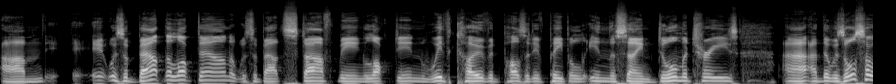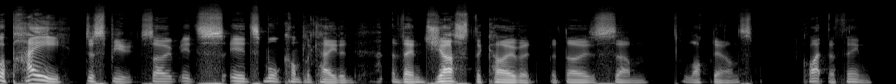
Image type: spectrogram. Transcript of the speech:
Um, it, was about the lockdown. It was about staff being locked in with COVID positive people in the same dormitories. Uh, there was also a pay dispute, so it's it's more complicated than just the COVID. But those um, lockdowns, quite the thing.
